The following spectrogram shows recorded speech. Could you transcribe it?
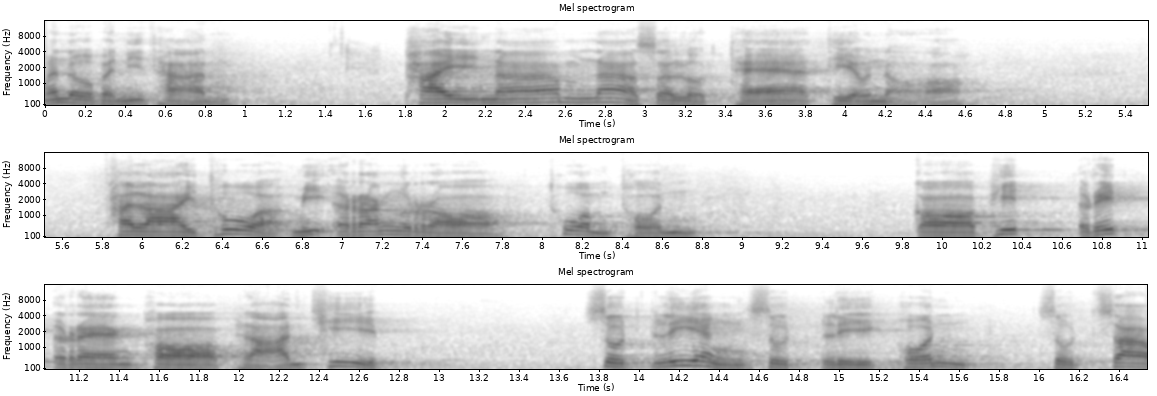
มโนปณิธาน ภัยน้ำหน้าสลดแท้เทียวหนอ ทลายทั่วมิรังรอ ท่วมทนก่อพิษริดแรงพอผลานชีพ สุดเลี่ยงสุดหลีกพ้น สุดเศร้า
